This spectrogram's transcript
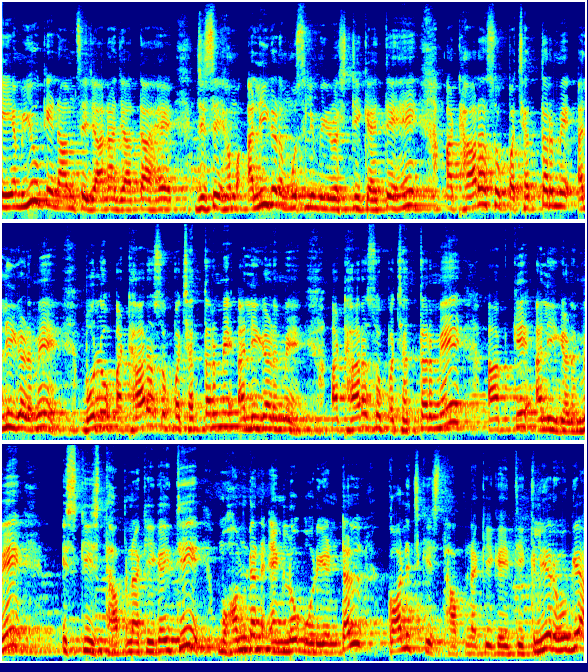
एएमयू के नाम से जाना जाता है, जिसे हम अलीगढ़ मुस्लिम यूनिवर्सिटी कहते हैं। 1875 में अलीगढ़ में, बोलो 1875 में अलीगढ़ में 1875 में आपके अलीगढ़ में इसकी स्थापना की गई थी। मोहम्मदन एंग्लो ओरिएंटल कॉलेज की स्थापना की गई थी। क्लियर हो गया?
